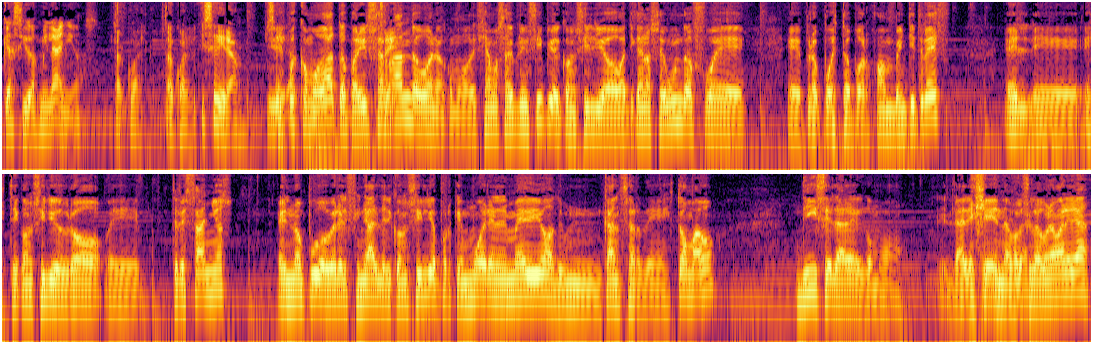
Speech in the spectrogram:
casi dos mil años. Tal cual, tal cual. Y seguirán. Y seguirán. después como dato para ir cerrando, bueno, como decíamos al principio, el Concilio Vaticano II fue eh, propuesto por Juan XXIII. Él, eh, este concilio duró eh, tres años. Él no pudo ver el final del concilio porque muere en el medio de un cáncer de estómago. Dice la, como la leyenda, por decirlo de alguna manera,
